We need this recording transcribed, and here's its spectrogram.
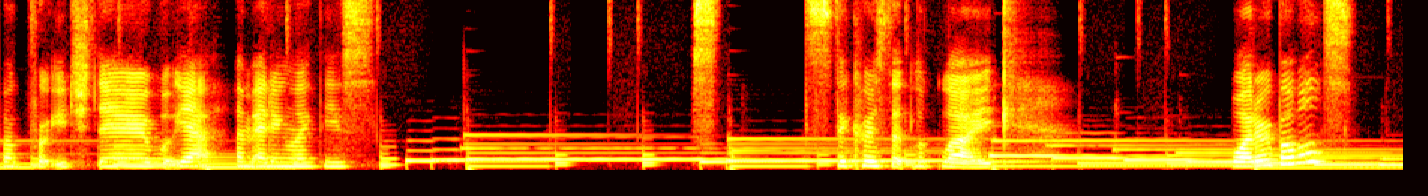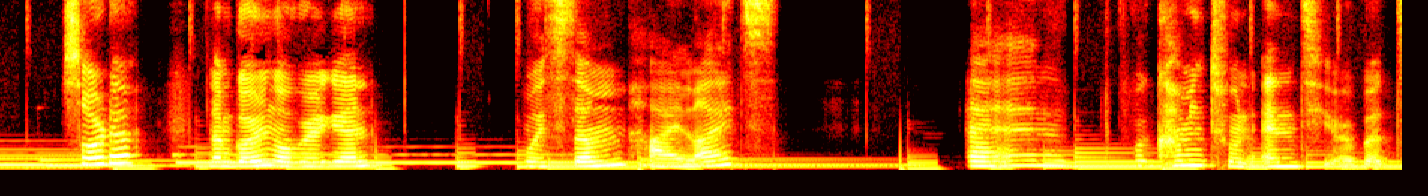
bug for each there. But yeah, I'm adding like these stickers that look like water bubbles, sorta. And I'm going over again with some highlights. And we're coming to an end here, but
